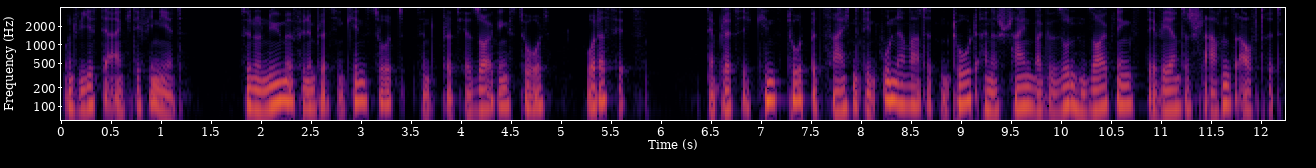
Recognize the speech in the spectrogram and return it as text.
und wie ist der eigentlich definiert? Synonyme für den plötzlichen Kindstod sind plötzlicher Säuglingstod oder SIDS. Der plötzliche Kindstod bezeichnet den unerwarteten Tod eines scheinbar gesunden Säuglings, der während des Schlafens auftritt.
